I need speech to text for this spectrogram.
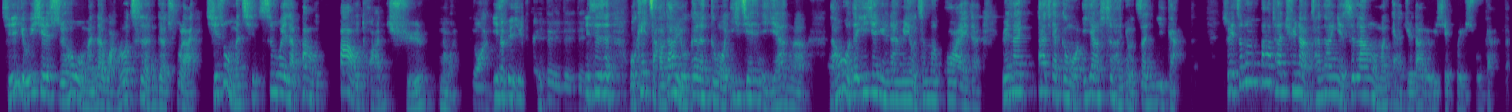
其实有一些时候我们的网络次人格出来，其实我们其实是为了抱抱团取暖，哇，意思对对对对，意思是我可以找到有个人跟我意见一样了，然后我的意见原来没有这么怪的，原来大家跟我一样是很有正义感的，所以这份抱团取暖常常也是让我们感觉到有一些归属感的。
